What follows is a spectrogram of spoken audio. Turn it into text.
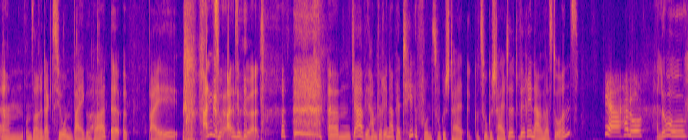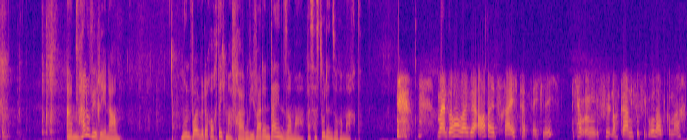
ähm, unserer Redaktion beigehört, äh, äh bei angehört. angehört. ähm, ja, wir haben Verena per Telefon zugeschaltet. Verena, hörst du uns? Ja, hallo. Hallo. Ähm, hallo Verena. Nun wollen wir doch auch dich mal fragen, wie war denn dein Sommer? Was hast du denn so gemacht? Mein Sommer war sehr arbeitsreich tatsächlich. Ich habe irgendwie gefühlt noch gar nicht so viel Urlaub gemacht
